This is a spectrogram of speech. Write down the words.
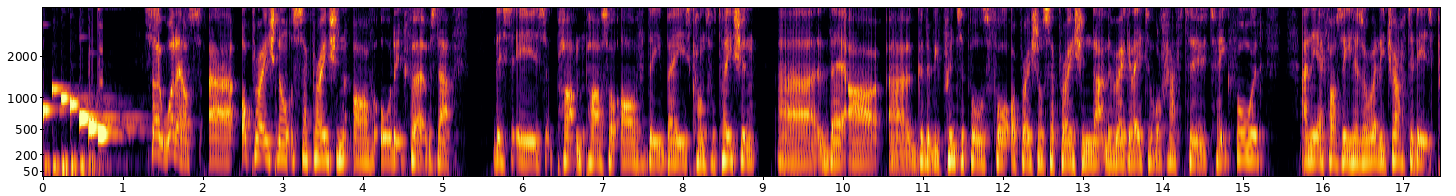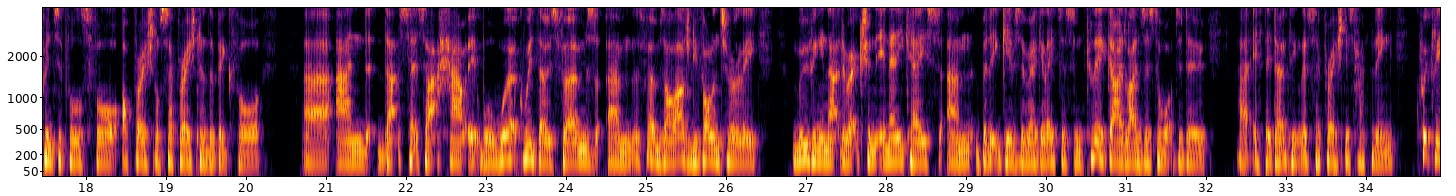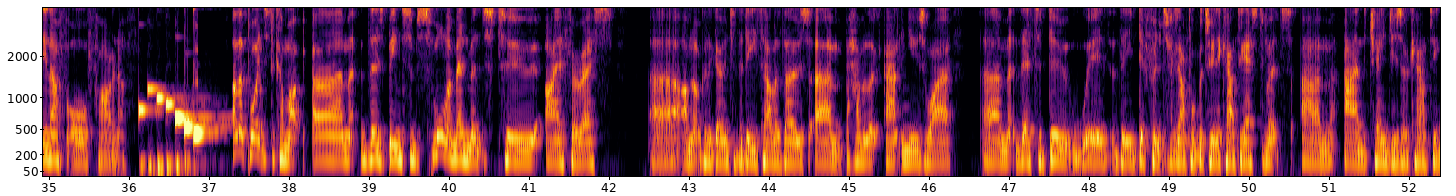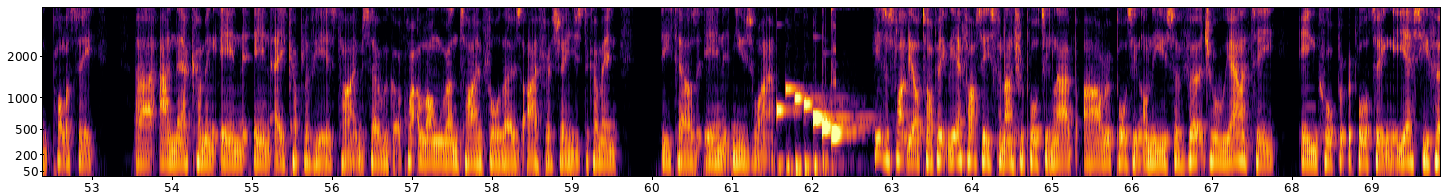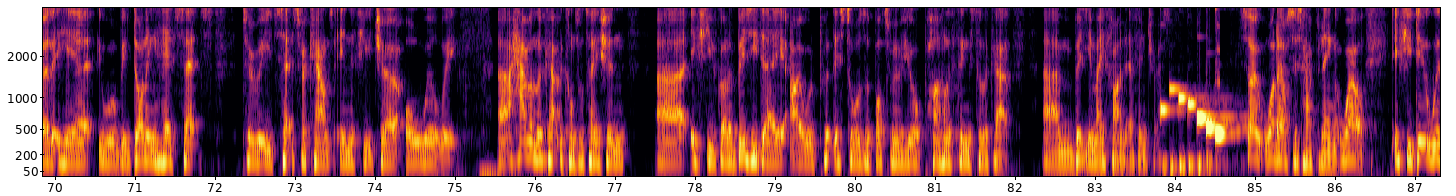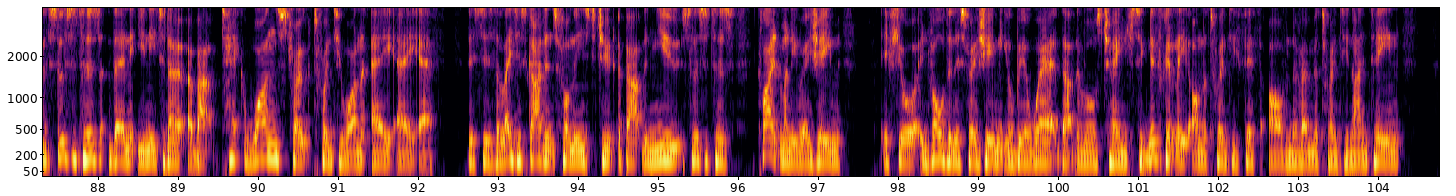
So, what else? Uh, operational separation of audit firms. Now, this is part and parcel of the BEIS consultation. Uh, there are uh, going to be principles for operational separation that the regulator will have to take forward. And the FRC has already drafted its principles for operational separation of the Big Four. Uh, and that sets out how it will work with those firms. Um, the firms are largely voluntarily moving in that direction in any case, um, but it gives the regulator some clear guidelines as to what to do uh, if they don't think the separation is happening quickly enough or far enough. Other points to come up. Um, there's been some small amendments to IFRS. Uh, I'm not going to go into the detail of those. Um, have a look at Newswire. Um, they're to do with the difference, for example, between accounting estimates um, and changes of accounting policy uh, and they're coming in in a couple of years' time. So we've got quite a long run time for those IFRS changes to come in. Details in Newswire. Here's a slightly odd topic. The FRC's Financial Reporting Lab are reporting on the use of virtual reality in corporate reporting. Yes, you've heard it here. You will be donning headsets to read sets of accounts in the future, or will we? Uh, have a look at the consultation. Uh, if you've got a busy day, I would put this towards the bottom of your pile of things to look at um, but you may find it of interest. So, what else is happening? Well, if you deal with solicitors, then you need to know about Tech 1 stroke 21 AAF. This is the latest guidance from the Institute about the new solicitors' client money regime. If you're involved in this regime, you'll be aware that the rules changed significantly on the 25th of November 2019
